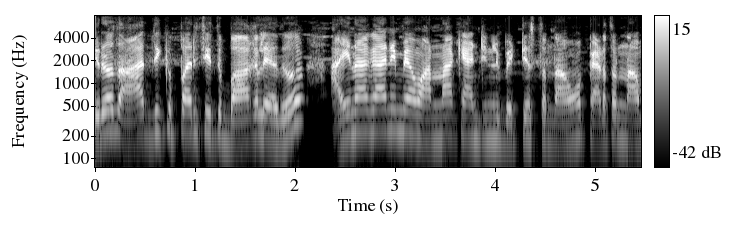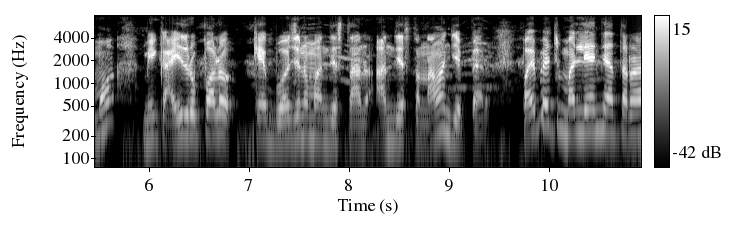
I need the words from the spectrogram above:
ఈరోజు ఆర్థిక పరిస్థితి బాగలేదు. అయినా కానీ మేము అన్నా క్యాంటీన్లు పెట్టిస్తున్నాము పెడుతున్నాము మీకు ఐదు రూపాయలకే భోజనం అందిస్తాను అందిస్తున్నాము అని చెప్పారు. పైపెచ్చి మళ్ళీ ఏం చేస్తారు?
